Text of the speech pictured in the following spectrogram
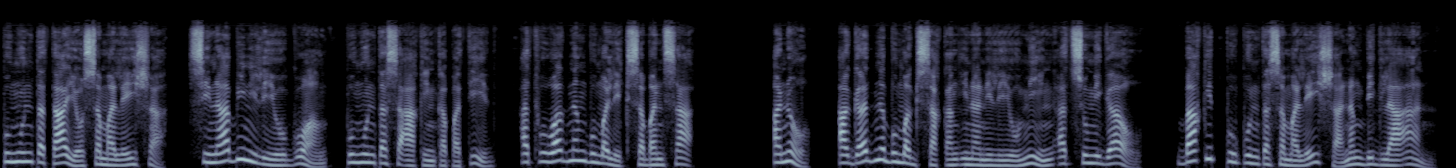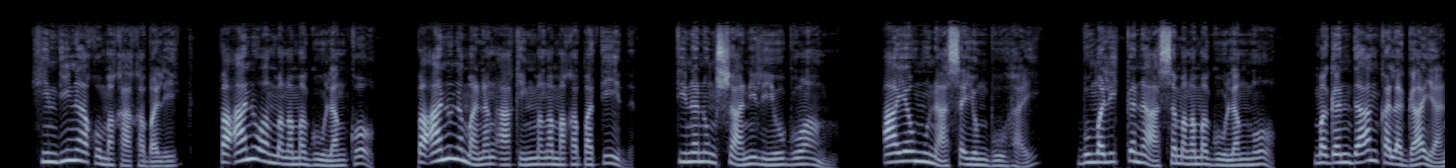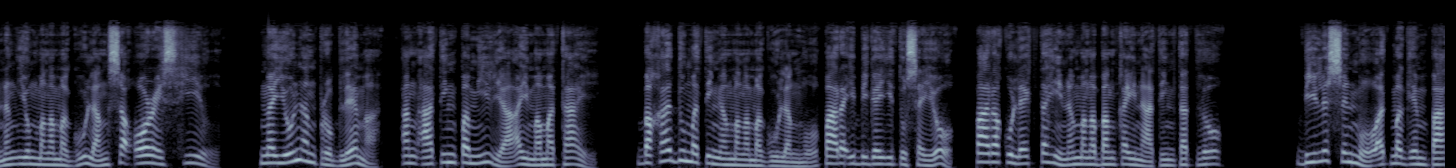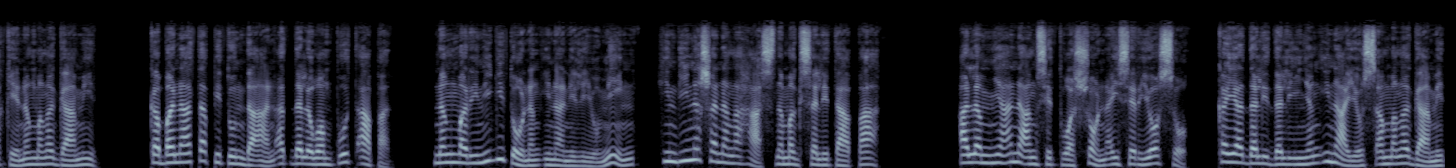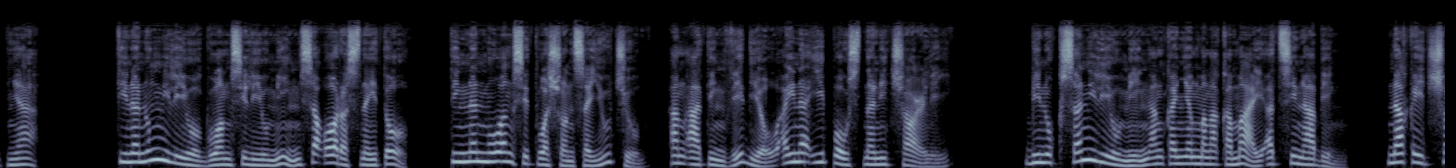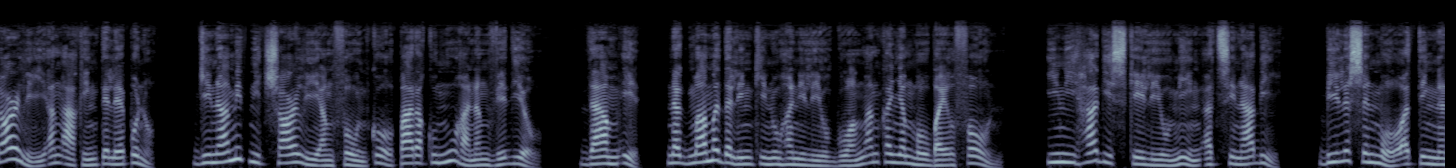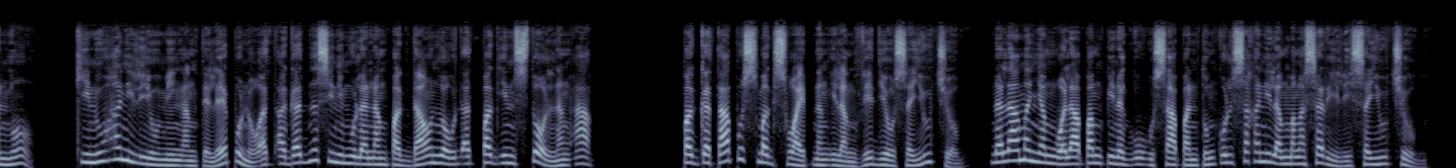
Pumunta tayo sa Malaysia. Sinabi ni Liu Guang, pumunta sa aking kapatid, at huwag nang bumalik sa bansa. Ano? Agad na bumagsak ang ina ni Liu Ming at sumigaw. Bakit pupunta sa Malaysia ng biglaan? Hindi na ako makakabalik. Paano ang mga magulang ko? Paano naman ang aking mga makapatid? Tinanong siya ni Liu Guang. Ayaw mo na sa iyong buhay? Bumalik ka na sa mga magulang mo. Maganda ang kalagayan ng iyong mga magulang sa Ores Hill. Ngayon ang problema, ang ating pamilya ay mamatay. Baka dumating ang mga magulang mo para ibigay ito sa iyo, para kolektahin ang mga bangkay nating tatlo. Bilasan mo at mag-empake ng mga gamit. Kabanata 724 Nang marinig ito ng ina ni Liu Ming, hindi na siya nangahas na magsalita pa. Alam niya na ang sitwasyon ay seryoso, kaya dali-dali niyang inayos ang mga gamit niya. Tinanong ni Liu Guang si Liu Ming sa oras na ito. Tingnan mo ang sitwasyon sa YouTube, ang ating video ay naipost na ni Charlie. Binuksan ni Liu Ming ang kanyang mga kamay at sinabing, na kay Charlie ang aking telepono. Ginamit ni Charlie ang phone ko para kumuha ng video. Damn it! Nagmamadaling kinuha ni Liu Guang ang kanyang mobile phone. Inihagis kay Liu Ming at sinabi, Bilasan mo at tingnan mo. Kinuha ni Liu Ming ang telepono at agad na sinimulan ang pag-download at pag-install ng app. Pagkatapos mag-swipe ng ilang video sa YouTube, nalaman niyang wala pang pinag-uusapan tungkol sa kanilang mga sarili sa YouTube.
